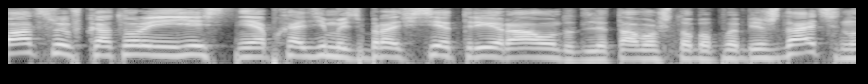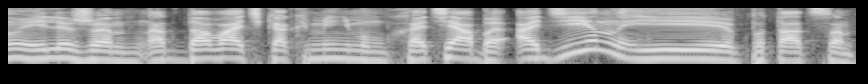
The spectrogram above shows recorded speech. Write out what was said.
ситуацию, в которой есть необходимость брать все три раунда для того, чтобы побеждать, ну или же отдавать как минимум хотя бы один и пытаться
